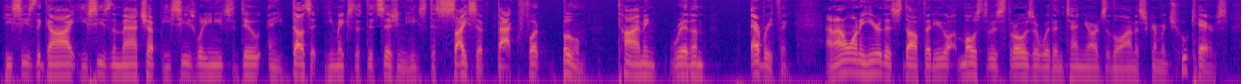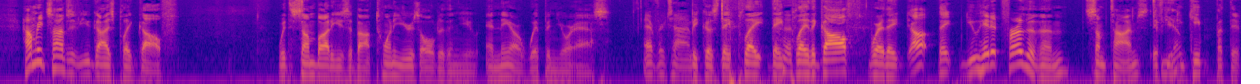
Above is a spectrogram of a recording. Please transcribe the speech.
He sees the guy, he sees the matchup, he sees what he needs to do, and he does it. He makes the decision. He's decisive. Back foot, boom, timing, rhythm, everything. And I don't want to hear this stuff that he most of his throws are within ten yards of the line of scrimmage. Who cares? How many times have you guys played golf with somebody who's about twenty years older than you, and they are whipping your ass? Every time. because they play they play the golf where they oh they you hit it further than sometimes if you Yep. can keep but they're,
